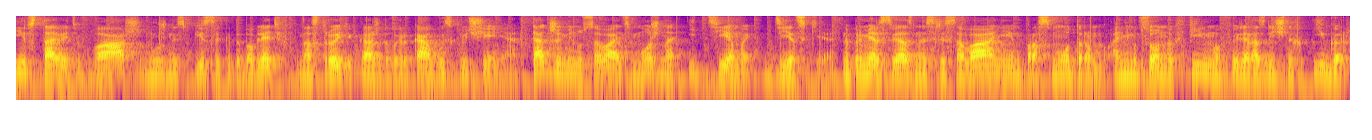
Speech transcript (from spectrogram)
и вставить в ваш нужный список и добавлять в настройки каждого РК в исключение. Также минусовать можно и темы детские, например, связанные с рисованием, просмотром анимационных фильмов или различных игр.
